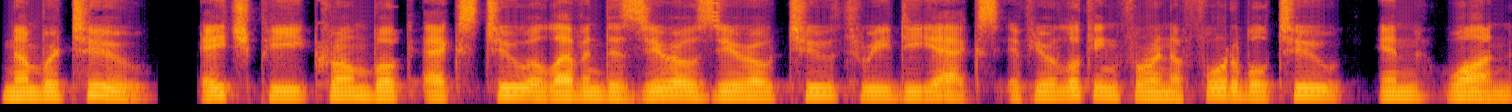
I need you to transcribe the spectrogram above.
Number 2, HP Chromebook X211-0023DX If you're looking for an affordable 2-in-1,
